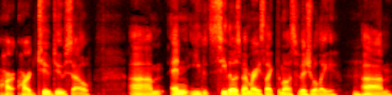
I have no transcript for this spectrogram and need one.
hard, hard to do so. Um, and you could see those memories like the most visually. Um,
